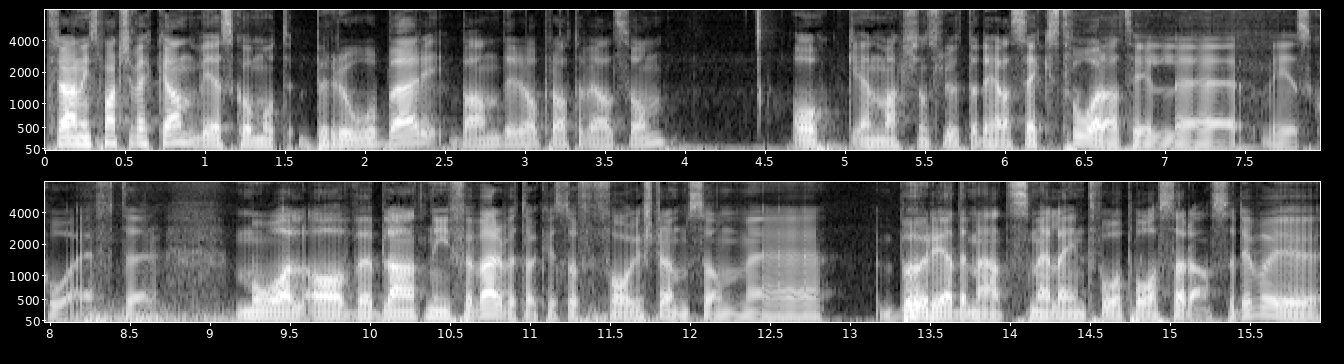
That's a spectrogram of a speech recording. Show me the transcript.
träningsmatch i veckan, VSK mot Broberg, bandy då pratar vi alltså om. Och en match som slutade hela 6-2 då till eh, VSK efter mål av eh, bland annat nyförvärvet av Kristoffer Fagerström som eh, började med att smälla in två påsar då, så det var ju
